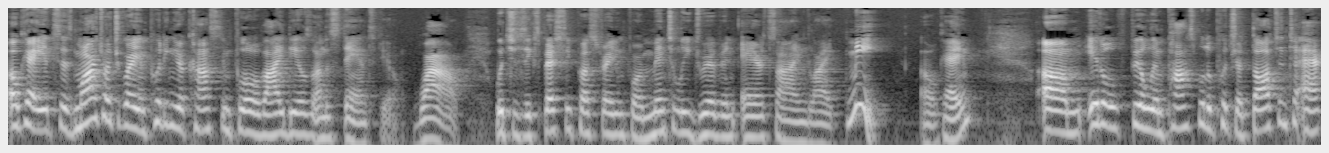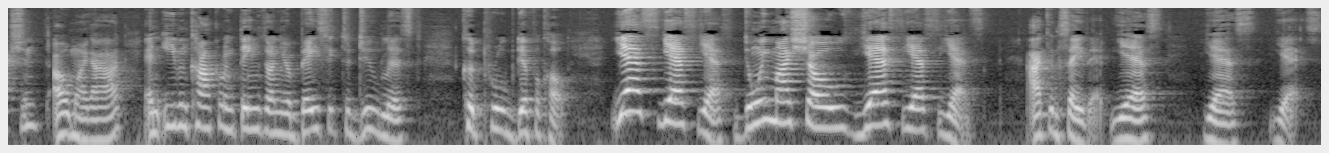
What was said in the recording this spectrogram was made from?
Okay, it says Mars retrograde and putting your constant flow of ideals on a standstill. Wow, which is especially frustrating for a mentally driven air sign like me. Okay. Um, it'll feel impossible to put your thoughts into action. Oh my God. And even conquering things on your basic to do list could prove difficult. Yes, yes, yes. Doing my shows, yes, yes, yes. I can say that. Yes, yes, yes.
